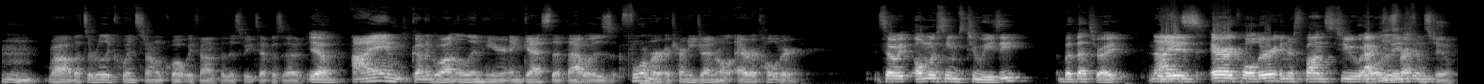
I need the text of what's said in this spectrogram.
Hmm. Wow, that's a really coincidental quote we found for this week's episode. Yeah. I am gonna go out on a limb here and guess that that was former Attorney General Eric Holder. So it almost seems too easy, but that's right. Nice. It is Eric Holder in response to what was this accusations. reference to?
